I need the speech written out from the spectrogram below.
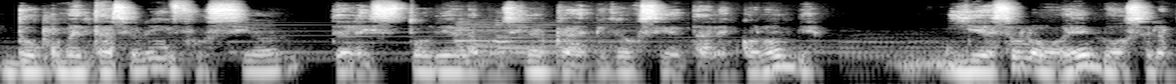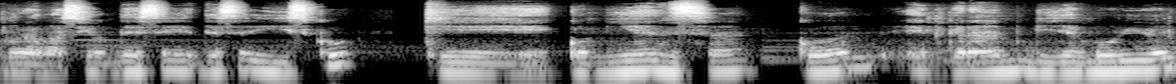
documentación e difusión de la historia de la música académica occidental en Colombia. Y eso lo vemos en la programación de ese, de ese disco que comienza con el gran Guillermo Uribe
